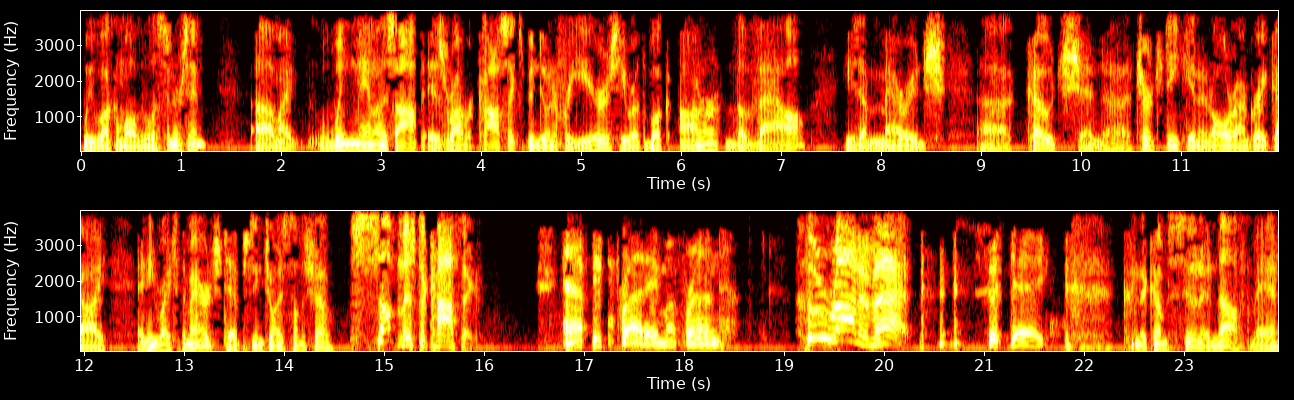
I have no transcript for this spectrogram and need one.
We welcome all the listeners in. Uh, my wingman on this op is Robert Kosick. He's been doing it for years. He wrote the book Honor the Vow. He's a marriage uh, coach and uh, church deacon and all around great guy. And he writes the marriage tips and he joins us on the show. Sup, Mr. Kosick? Happy Friday, my friend. Hurrah to that! Good day. Couldn't have come soon enough, man.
